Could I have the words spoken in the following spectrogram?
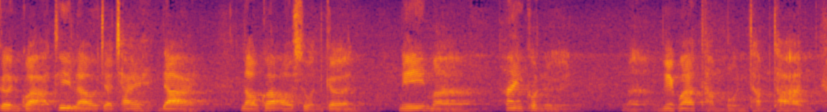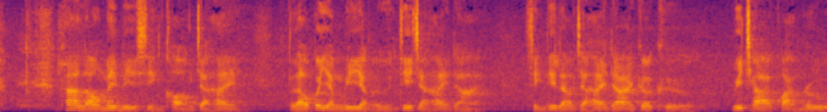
เกินกว่าที่เราจะใช้ได้ เราก็เอาส่วนเกิน นี้มาให้คนอื่น เรียกว่าทำบุญทำทาน ถ้าเราไม่มีสิ่งของจะให้ เราก็ยังมีอย่างอื่นที่จะให้ได้ สิ่งที่เราจะให้ได้ก็คือวิชาความรู้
